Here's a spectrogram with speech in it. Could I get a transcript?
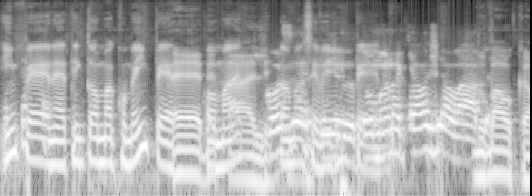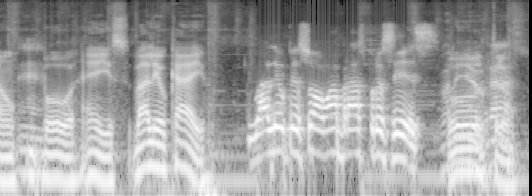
em pé, né? Tem que tomar, comer em pé. É, tomar, detalhe. Tomar cerveja em pé. Tomando aquela gelada. No balcão. É. Boa, é isso. Valeu, Caio. Valeu, pessoal. Um abraço para vocês. Valeu, Outro. Abraço.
